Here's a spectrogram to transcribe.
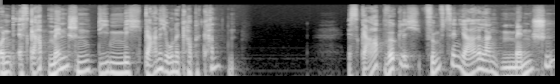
und es gab Menschen, die mich gar nicht ohne Kappe kannten. Es gab wirklich 15 Jahre lang Menschen,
